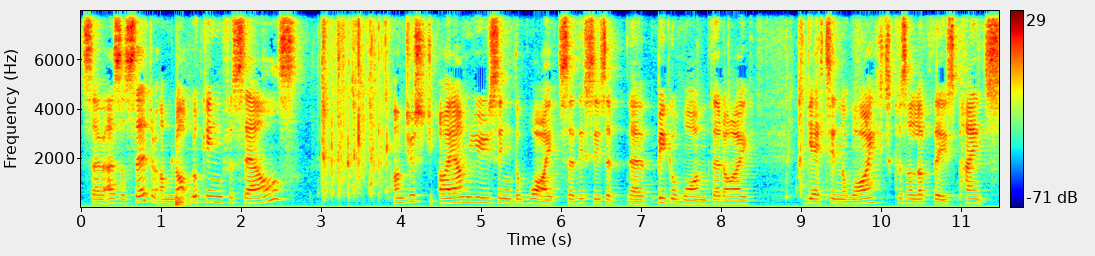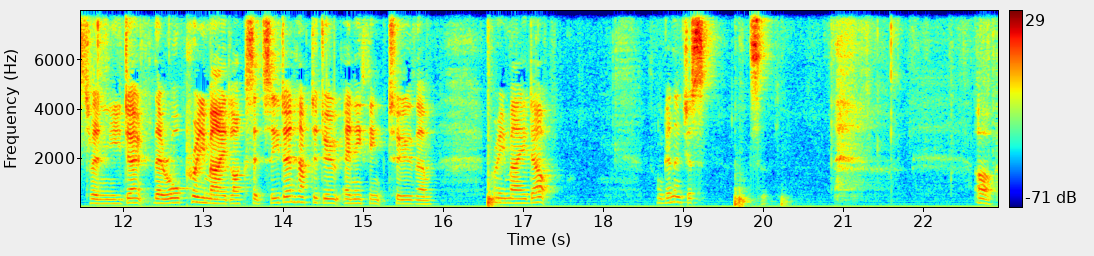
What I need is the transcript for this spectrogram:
So as I said, I'm not looking for cells. I'm just, I am using the white. So this is a, a bigger one that I get in the white because I love these paints and you don't, they're all pre-made like I said, so you don't have to do anything to them. Pre-made up. I'm going to just Oh,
